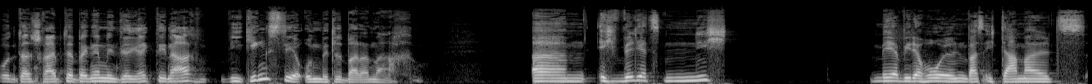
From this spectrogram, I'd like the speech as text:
Und dann schreibt der Benjamin direkt die nach, wie ging's dir unmittelbar danach? Ähm, ich will jetzt nicht mehr wiederholen, was ich damals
